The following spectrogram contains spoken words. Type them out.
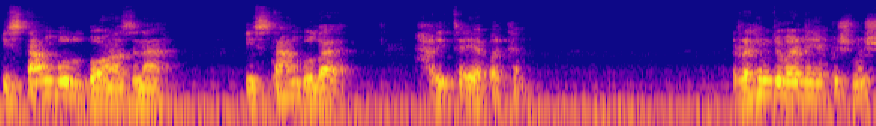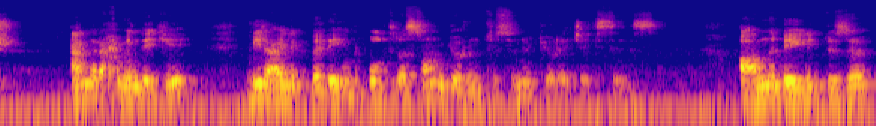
İstanbul Boğazı'na, İstanbul'a haritaya bakın. Rahim duvarına yapışmış anne rahmindeki bir aylık bebeğin ultrason görüntüsünü göreceksiniz. Alnı Beylikdüzü,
